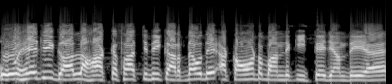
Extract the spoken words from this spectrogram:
ਉਹੇ ਜੀ ਗੱਲ ਹੱਕ ਸੱਚ ਦੀ ਕਰਦਾ, ਉਹਦੇ ਅਕਾਊਂਟ ਬੰਦ ਕੀਤੇ ਜਾਂਦੇ ਆ,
